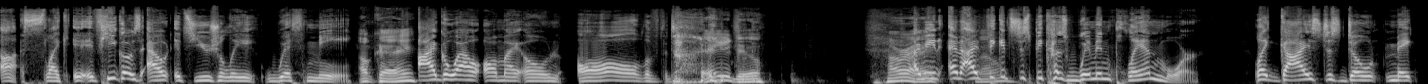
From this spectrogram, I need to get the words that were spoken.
us. Like, if he goes out, it's usually with me. Okay. I go out on my own all of the time. There you do. All right. I mean, and I think it's just because women plan more. Like guys just don't make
